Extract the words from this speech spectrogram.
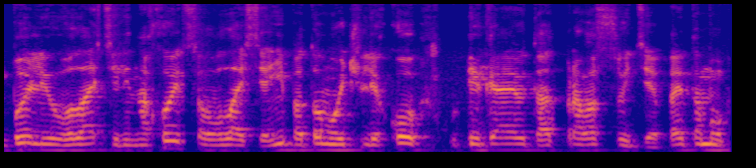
были у власти или находятся у власти, они потом очень легко убегают от правосудия. Поэтому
